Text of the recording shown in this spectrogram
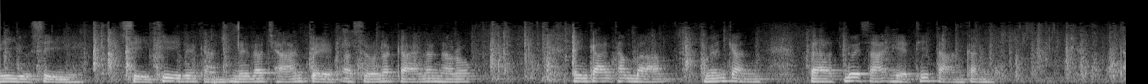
มีอยู่สี่สี่ที่ด้วยกันเดรัจฉานเปรตอสุรกายและนรก เป็นการทำบาปเหมือนกัน แต่ด้วยสาเหตุที่ต่างกันท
